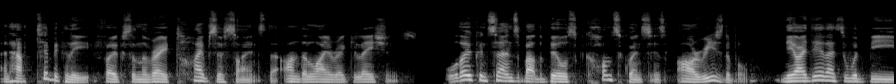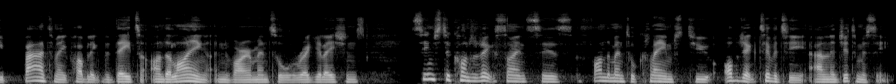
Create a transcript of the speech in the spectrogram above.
and have typically focused on the very types of science that underlie regulations. Although concerns about the bill's consequences are reasonable, the idea that it would be bad to make public the data underlying environmental regulations seems to contradict science's fundamental claims to objectivity and legitimacy.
